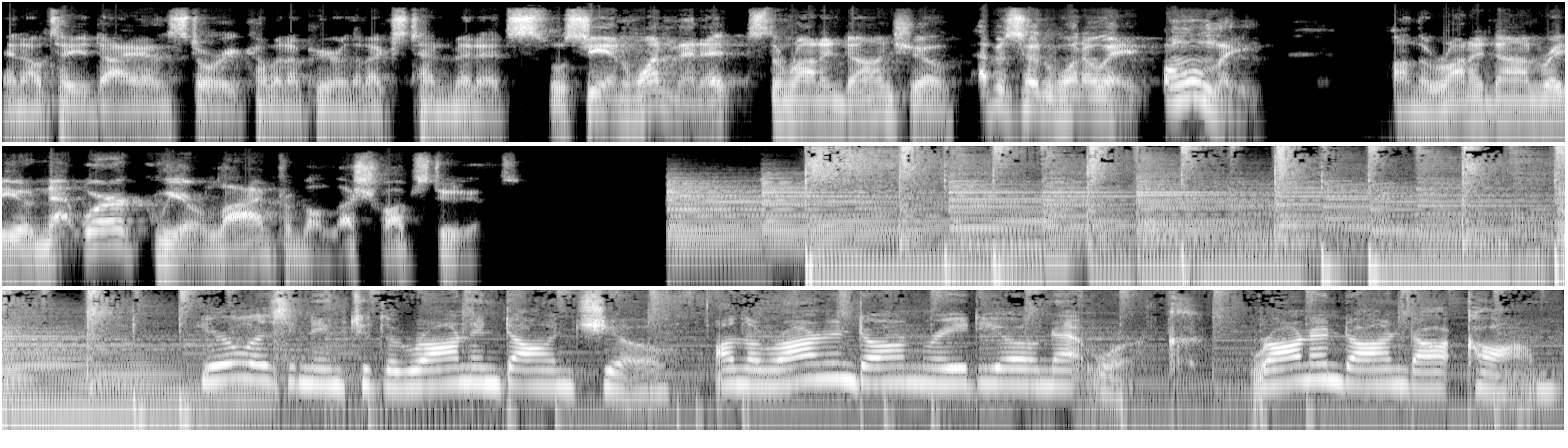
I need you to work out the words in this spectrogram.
And I'll tell you Diane's story coming up here in the next 10 minutes. We'll see you in one minute. It's the Ron and Don Show, episode 108, only on the Ron and Don Radio Network. We are live from the Les Schwab Studios. You're listening to the Ron and Don Show on the Ron and Don Radio Network. RonandDon.com.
